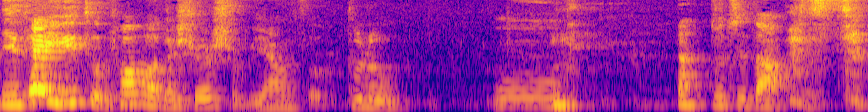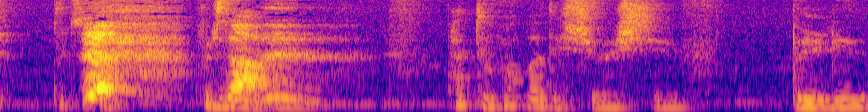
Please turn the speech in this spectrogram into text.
你猜鱼吐泡泡的时候什么样子？blue，嗯，不知道，不知道。不知道。他吐泡泡的时候是 blue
